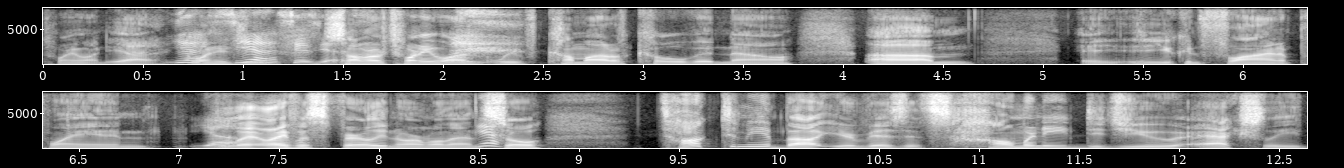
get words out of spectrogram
21. Yeah. Yes, yes, yes, yes. Summer of 21. We've come out of COVID now. Um, and you can fly on a plane. And Yeah. Life was fairly normal then. Yeah. So talk to me about your visits. How many did you actually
